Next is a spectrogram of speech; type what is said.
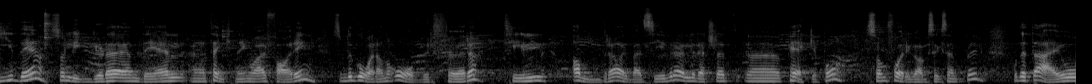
i det så ligger det en del eh, tenkning og erfaring som det går an å overføre til andre arbeidsgivere, eller rett og slett uh, peke på som foregangseksempler. Og dette er jo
